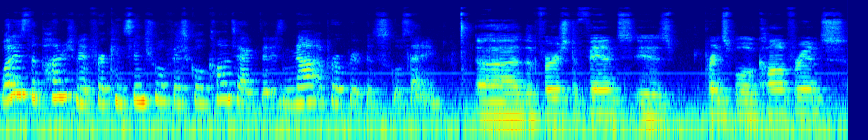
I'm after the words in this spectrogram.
What is the punishment for consensual physical contact that is not appropriate for the school setting? Uh, the first offense is principal conference,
